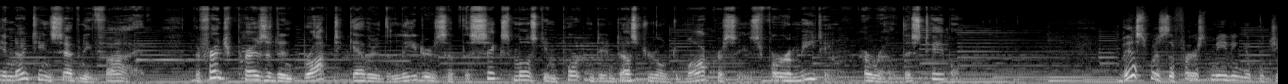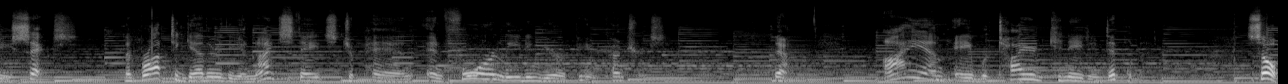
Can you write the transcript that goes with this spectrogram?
In 1975, the French president brought together the leaders of the six most important industrial democracies for a meeting around this table. This was the first meeting of the G6 that brought together the United States, Japan, and four leading European countries. Now, I am a retired Canadian diplomat. So,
